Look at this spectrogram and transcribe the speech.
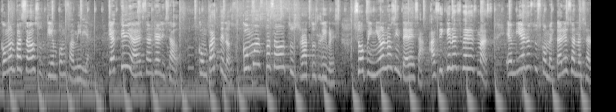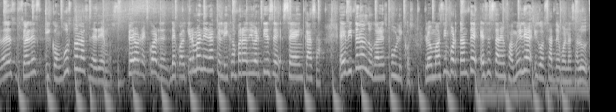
¿Cómo han pasado su tiempo en familia? ¿Qué actividades han realizado? Compártenos cómo has pasado tus ratos libres. Su opinión nos interesa, así que no esperes más. Envíanos tus comentarios a nuestras redes sociales y con gusto las leeremos. Pero recuerden, de cualquier manera que elijan para divertirse, sea en casa. Eviten los lugares públicos. Lo más importante es estar en familia y gozar de buena salud.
